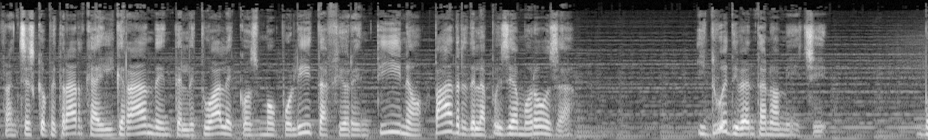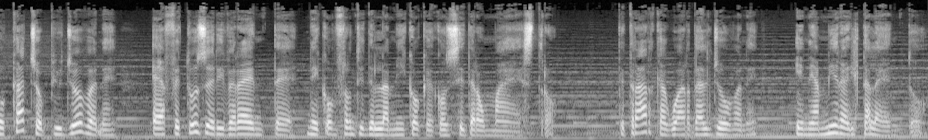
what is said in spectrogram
Francesco Petrarca è il grande intellettuale cosmopolita fiorentino, padre della poesia amorosa, i due diventano amici. Boccaccio, più giovane, è affettuoso e riverente nei confronti dell'amico che considera un maestro. Petrarca guarda il giovane e ne ammira il talento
